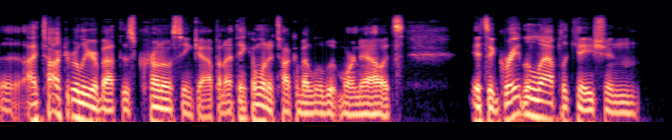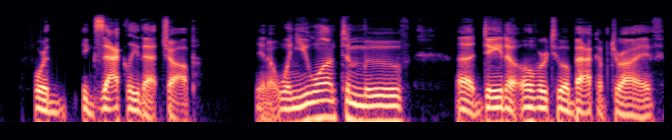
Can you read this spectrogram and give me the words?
uh, I talked earlier about this ChronoSync app, and I think I want to talk about a little bit more now. It's it's a great little application for exactly that job. You know, when you want to move uh, data over to a backup drive,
